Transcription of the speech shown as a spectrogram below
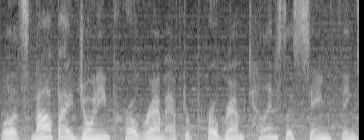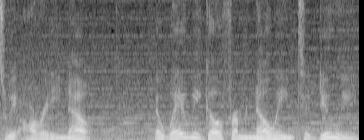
Well, it's not by joining program after program telling us the same things we already know. The way we go from knowing to doing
